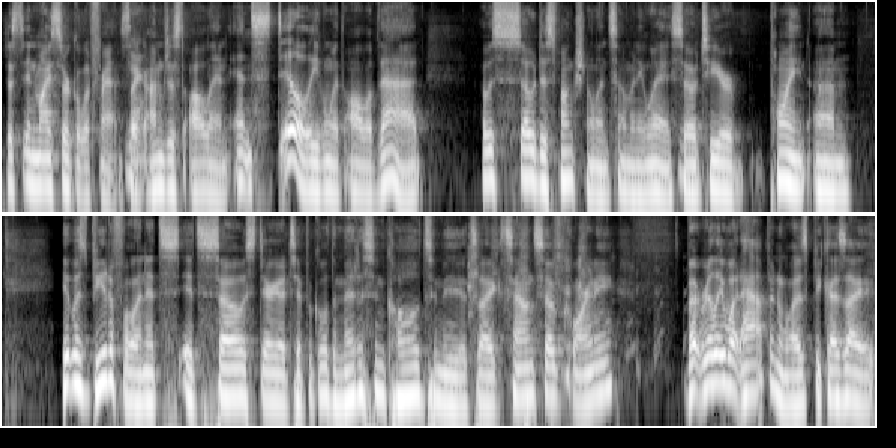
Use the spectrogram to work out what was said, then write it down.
just in my circle of friends. Like Yeah. I'm just all in. And still, even with all of that, I was so dysfunctional in so many ways. So to your point, um, it was beautiful and it's it's so stereotypical. The medicine called to me. It's like sounds so corny. But really what happened was because I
